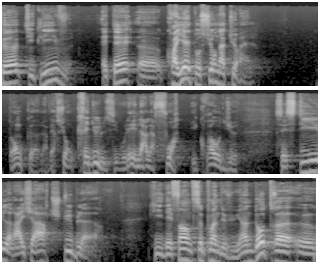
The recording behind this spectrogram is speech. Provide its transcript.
que Tite-Live était, euh, croyait au surnaturel. Donc euh, la version crédule, si vous voulez, il a la foi, il croit au Dieu. C'est Steele, Reichhardt, Stübler qui défendent ce point de vue. Un, euh,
